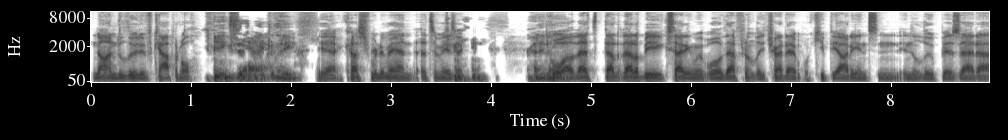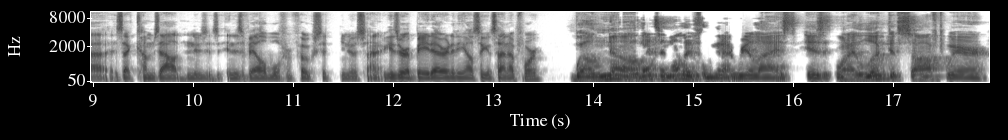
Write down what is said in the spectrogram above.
non-dilutive capital. exactly. yeah, customer demand. That's amazing. right cool. Well, that's that, that'll be exciting. We'll definitely try to we'll keep the audience in, in the loop as that uh, as that comes out and is, and is available for folks to you know sign. Up. Is there a beta or anything else they can sign up for? Well, no. That's another thing that I realized is when I looked at software,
